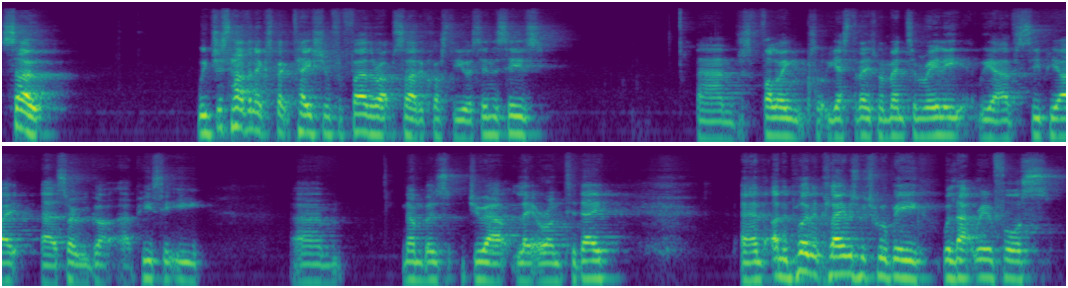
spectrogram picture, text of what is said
So we just have an expectation for further upside across the US indices. Um, just following sort of yesterday's momentum, really, we have CPI. Uh, sorry, we've got uh, PCE um, numbers due out later on today, and unemployment claims, which will be will that reinforce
